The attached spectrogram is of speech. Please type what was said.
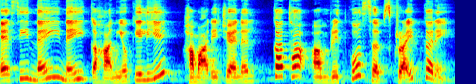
ऐसी नई नई कहानियों के लिए हमारे चैनल कथा अमृत को सब्सक्राइब करें।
